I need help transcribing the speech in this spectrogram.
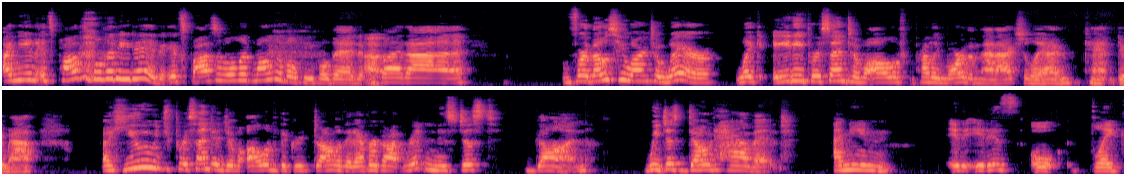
I mean, it's possible that he did. It's possible that multiple people did. Uh, but uh for those who aren't aware, like 80% of all of probably more than that actually, I can't do math. A huge percentage of all of the Greek drama that ever got written is just gone. We just don't have it. I mean, it it is old, like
